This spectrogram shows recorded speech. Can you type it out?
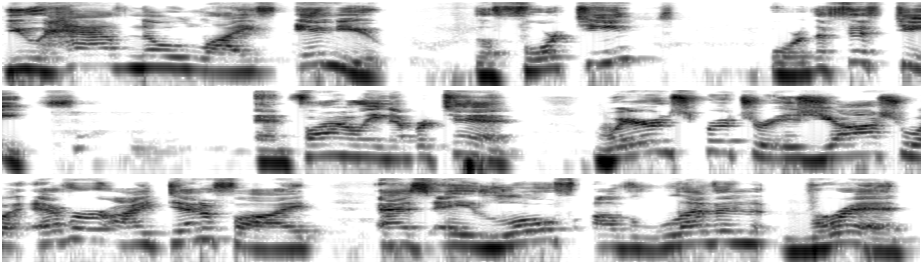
you have no life in you? The 14th or the 15th? And finally, number 10, where in scripture is Joshua ever identified as a loaf of leavened bread?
